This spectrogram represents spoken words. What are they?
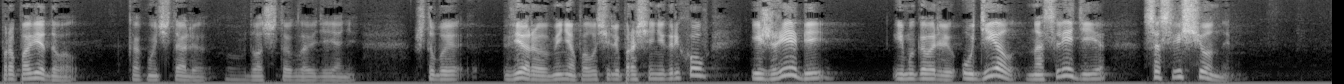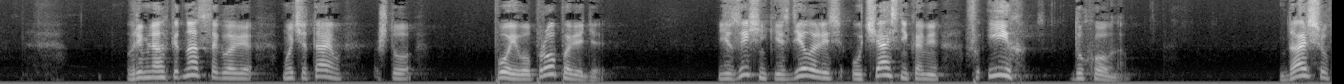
проповедовал, как мы читали в 26 главе Деяний, чтобы веры в меня получили прощение грехов, и жребий, и мы говорили, удел, наследие со священными. В Римлянах 15 главе мы читаем, что по его проповеди язычники сделались участниками в их духовном. Дальше в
